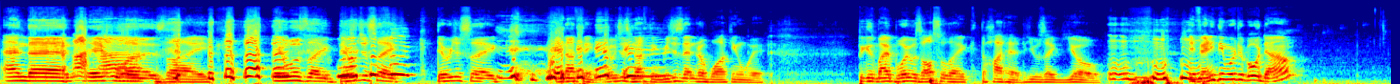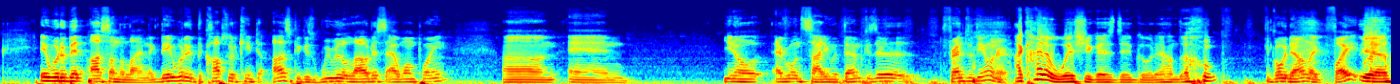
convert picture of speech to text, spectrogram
and then it was like it was like they were just like fuck? they were just like nothing. It was just nothing. We just ended up walking away. Because my boy was also like the hothead. He was like, "Yo, if anything were to go down, it would have been us on the line. Like they would have, the cops would have came to us because we were the loudest at one point, um, and you know everyone's siding with them because they're friends with the owner. I kind of wish you guys did go down though. Go down like fight. yeah.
